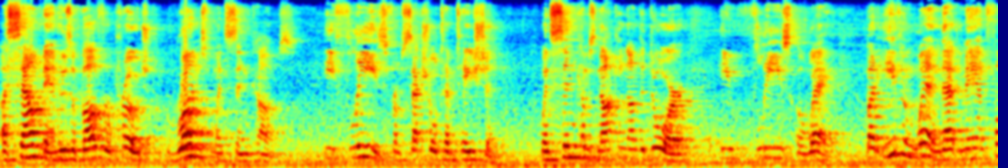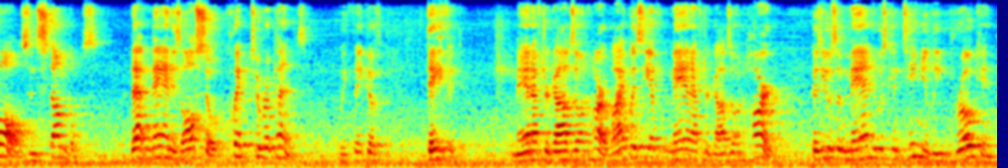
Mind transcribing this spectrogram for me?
A sound man who's above reproach runs when sin comes. He flees from sexual temptation. When sin comes knocking on the door, he flees away. But even when that man falls and stumbles, that man is also quick to repent. We think of David, man after God's own heart. Why was he a man after God's own heart? because he was a man who was continually broken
